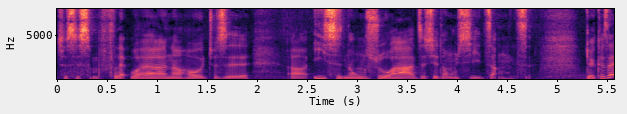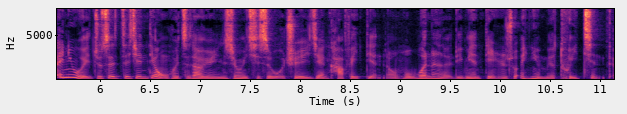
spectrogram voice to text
就是什么 flat white 啊，然后就是呃意式浓缩啊这些东西这样子。对，可是 anyway，就是这间店我会知道原因，是因为其实我去一间咖啡店，然后问那个里面店员说：“哎，你有没有推荐的？”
